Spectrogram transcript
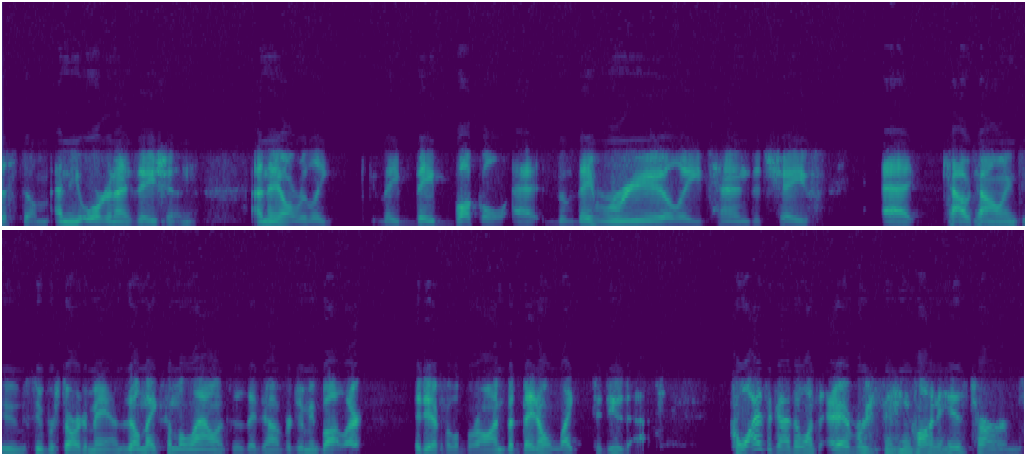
system and the organization, and they don't really they they buckle at they really tend to chafe at kowtowing to superstar demands. They'll make some allowances. They've done it for Jimmy Butler. They did it for LeBron, but they don't like to do that. Kawhi's a guy that wants everything on his terms.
